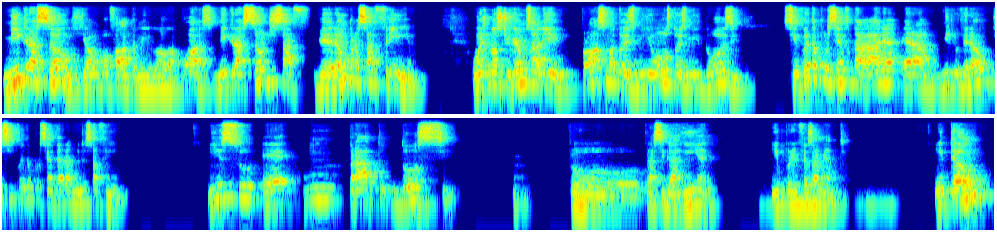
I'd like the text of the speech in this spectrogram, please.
Migração, que eu vou falar também logo após, migração de saf... verão para safrinha, onde nós tivemos ali, próximo a 2011, 2012, 50% da área era milho verão e 50% era milho safrinha. Isso é um prato doce para a cigarrinha e para o enfesamento. Então,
